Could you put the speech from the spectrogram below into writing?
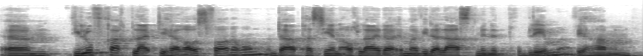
Ähm, die Luftfracht bleibt die Herausforderung. Da passieren auch leider immer wieder Last-Minute-Probleme. Wir haben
